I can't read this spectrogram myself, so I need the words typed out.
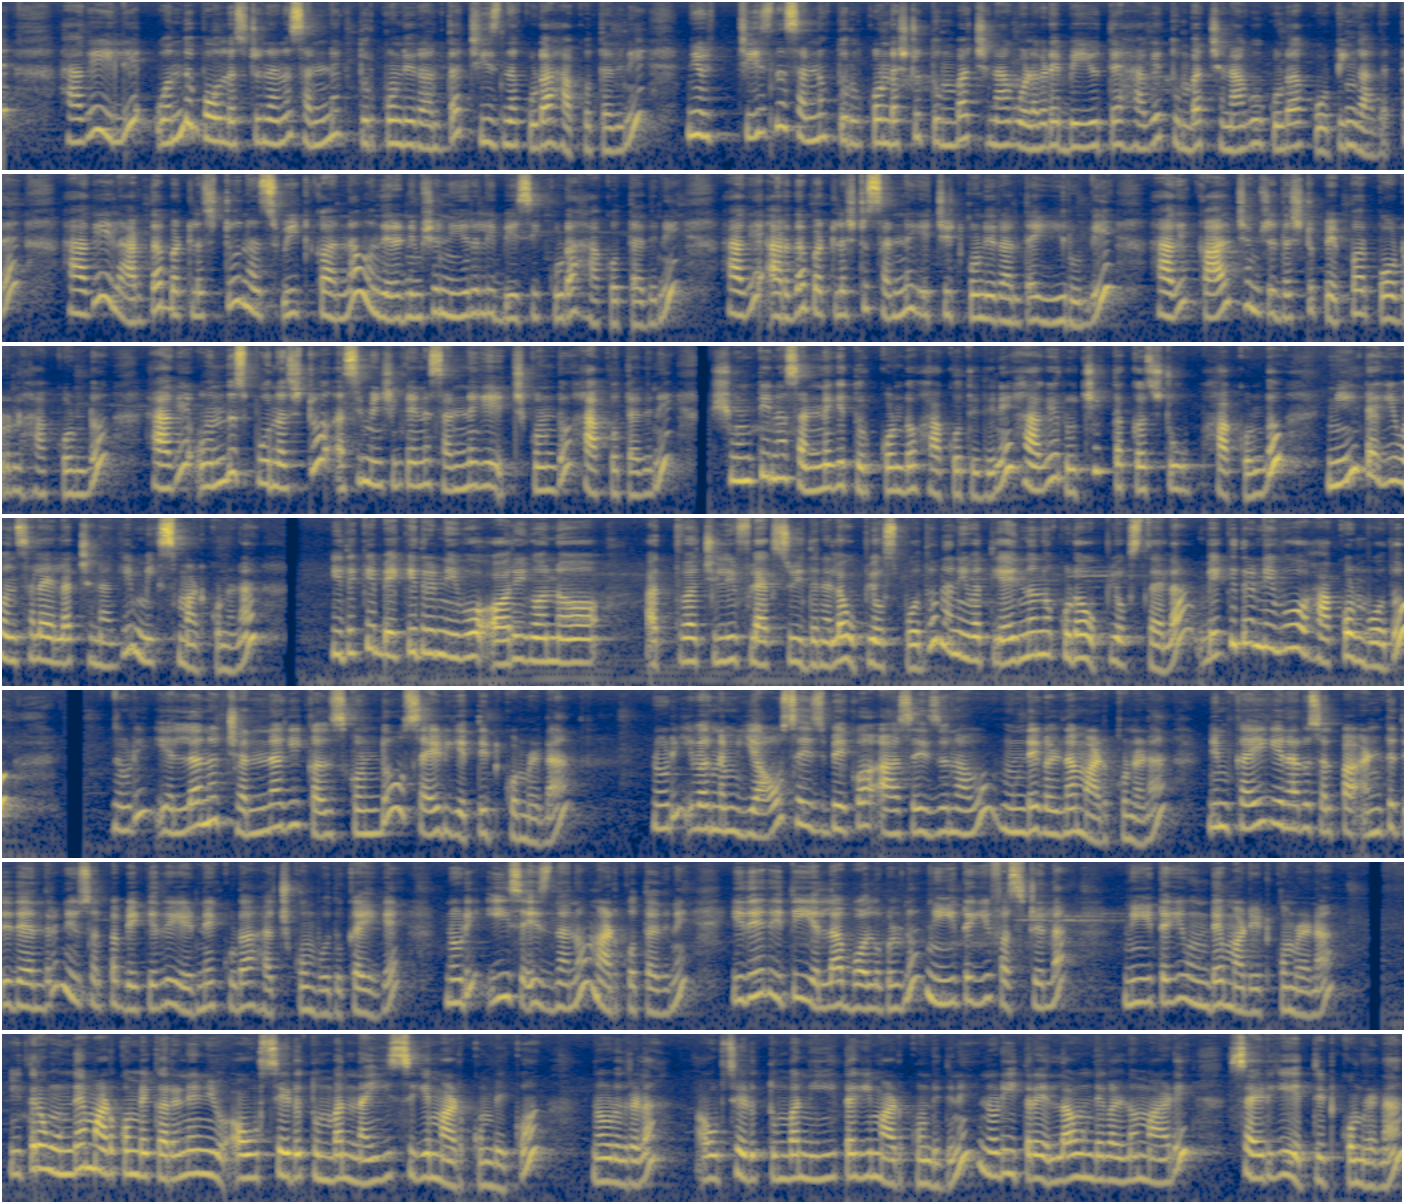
ಹಾಗೆ ಇಲ್ಲಿ ಒಂದು ಬೌಲಷ್ಟು ನಾನು ಸಣ್ಣಗೆ ತುರ್ಕೊಂಡಿರೋಂಥ ಚೀಸ್ನ ಕೂಡ ಹಾಕೋತಾ ಇದ್ದೀನಿ ನೀವು ಚೀಸ್ನ ಸಣ್ಣಗೆ ತುರ್ಕೊಂಡಷ್ಟು ತುಂಬ ಚೆನ್ನಾಗಿ ಒಳಗಡೆ ಬೇಯುತ್ತೆ, ಹಾಗೆ ತುಂಬ ಚೆನ್ನಾಗೂ ಕೂಡ ಕೋಟಿಂಗ್ ಆಗುತ್ತೆ. ಹಾಗೆ ಇಲ್ಲಿ ಅರ್ಧ ಬಟ್ಲಷ್ಟು ನಾನು ಸ್ವೀಟ್ ಕಾರ್ನ ಒಂದೆರಡು ನಿಮಿಷ ನೀರಲ್ಲಿ ಬೇಯಿಸಿ ಕೂಡ ಹಾಕೋತಾ ಇದ್ದೀನಿ ಹಾಗೆ ಅರ್ಧ ಬಟ್ಲಷ್ಟು ಸಣ್ಣಗೆ ಹೆಚ್ಚಿಟ್ಕೊಂಡಿರೋಂಥ ಈರುಳ್ಳಿ, ಹಾಗೆ ಕಾಲು ಚಮಚದಷ್ಟು ಪೆಪ್ಪರ್ ಪೌಡ್ರನ್ನ ಹಾಕ್ಕೊಂಡು ಹಾಗೆ ಒಂದು ಸ್ಪೂನಷ್ಟು ಹಸಿಮೆಣ್ಸಿನ್ಕಾಯಿನ ಸಣ್ಣಗೆ ಹೆಚ್ಕೊಂಡು ಹಾಕೋತಾ ಇದ್ದೀನಿ. ಶುಂಠಿನ ಸಣ್ಣಗೆ ತುರ್ಕೊಂಡು ಹಾಕೋತಿದ್ದೀನಿ ಹಾಗೆ ರುಚಿಗೆ ತಕ್ಕಷ್ಟು ಉಪ್ಪು ಹಾಕ್ಕೊಂಡು ನೀಟಾಗಿ ಒಂದ್ಸಲ ಎಲ್ಲ ಚೆನ್ನಾಗಿ ಮಿಕ್ಸ್ ಮಾಡ್ಕೊಳ್ಳೋಣ. ಇದಕ್ಕೆ ಬೇಕಿದ್ರೆ ನೀವು ಆರಿಗಾನೋ ಅಥವಾ ಚಿಲ್ಲಿ ಫ್ಲ್ಯಾಕ್ಸು ಇದನ್ನೆಲ್ಲ ಉಪಯೋಗಿಸ್ಬೋದು. ನಾನು ಇವತ್ತು ಏನನ್ನು ಕೂಡ ಉಪಯೋಗಿಸ್ತಾ ಇಲ್ಲ. ಬೇಕಿದ್ರೆ ನೀವು ಹಾಕ್ಕೊಳ್ಬೋದು. ನೋಡಿ, ಎಲ್ಲನೂ ಚೆನ್ನಾಗಿ ಕಲಿಸ್ಕೊಂಡು ಸೈಡ್ಗೆ ಎತ್ತಿಟ್ಕೊಂಬಿಡೋಣ. ನೋಡಿ, ಇವಾಗ ನಮ್ಗೆ ಯಾವ ಸೈಜ್ ಬೇಕೋ ಆ ಸೈಜು ನಾವು ಉಂಡೆಗಳನ್ನ ಮಾಡ್ಕೊಳ್ಳೋಣ. ನಿಮ್ಮ ಕೈಗೆ ಏನಾದ್ರು ಸ್ವಲ್ಪ ಅಂಟುತ್ತಿದೆ ಅಂದರೆ ನೀವು ಸ್ವಲ್ಪ ಬೇಕಿದ್ರೆ ಎಣ್ಣೆ ಕೂಡ ಹಚ್ಕೊಬೋದು ಕೈಗೆ. ನೋಡಿ, ಈ ಸೈಜ್ ನಾನು ಮಾಡ್ಕೋತಾ ಇದ್ದೀನಿ. ಇದೇ ರೀತಿ ಎಲ್ಲ ಬಾಲ್ಗಳನ್ನೂ ನೀಟಾಗಿ ಫಸ್ಟ್ ಎಲ್ಲ ನೀಟಾಗಿ ಉಂಡೆ ಮಾಡಿ ಇಟ್ಕೊಂಬಿಡೋಣ. ಈ ಥರ ಉಂಡೆ ಮಾಡ್ಕೊಬೇಕಾದ್ರೆ ನೀವು ಔಟ್ ಸೈಡು ತುಂಬ ನೈಸಿಗೆ ಮಾಡ್ಕೊಬೇಕು. ನೋಡಿದ್ರಲ್ಲ ಔಟ್ ಸೈಡು ತುಂಬ ನೀಟಾಗಿ ಮಾಡ್ಕೊಂಡಿದ್ದೀನಿ. ನೋಡಿ, ಈ ಥರ ಎಲ್ಲ ಉಂಡೆಗಳನ್ನ ಮಾಡಿ ಸೈಡ್ಗೆ ಎತ್ತಿಟ್ಕೊಂಬಿಡೋಣ.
